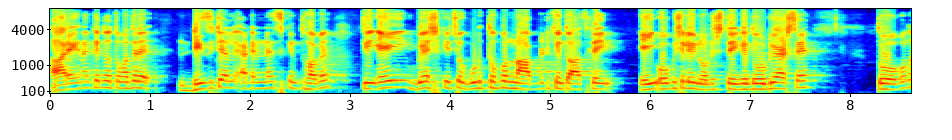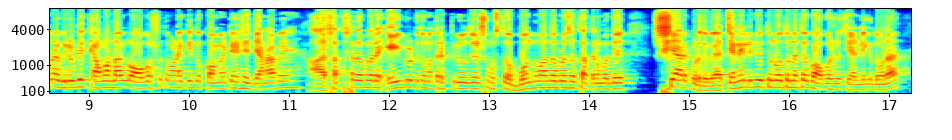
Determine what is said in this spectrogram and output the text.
আর এখানে কিন্তু তোমাদের ডিজিটাল অ্যাটেন্ডেন্স কিন্তু হবে। তো এই বেশ কিছু গুরুত্বপূর্ণ আপডেট কিন্তু আজকে এই- অফিসিয়ালি নোটিশ থেকে কিন্তু উঠে আসছে। তো বন্ধুরা, ভিডিওটি কেমন লাগল অবশ্যই তোমরা কিন্তু কমেন্টে এসে জানাবে। আর সাথে সাথে তোমাদের এই ভিডিওটি তোমাদের প্রিয় যে সমস্ত বন্ধু বান্ধব রয়েছে, তাদের মধ্যে শেয়ার করে দেবে। আর চ্যানেলে যদি নতুন হয়ে থাকো, অবশ্যই চ্যানেলটিকে তোমরা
